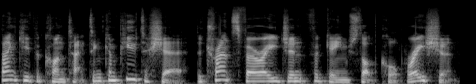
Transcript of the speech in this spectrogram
Thank you for contacting Computershare, the transfer agent for GameStop Corporation.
